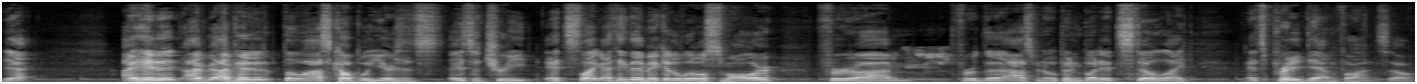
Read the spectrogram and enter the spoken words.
Yeah, I hit it. I've, I've hit it the last couple years. It's it's a treat. It's like I think they make it a little smaller, for um for the Aspen Open, but it's still like it's pretty damn fun. So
